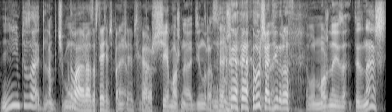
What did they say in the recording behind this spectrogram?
Не обязательно. Почему? Два раза встретимся, пообщаемся. Хорошо. Вообще можно один раз. Лучше один раз. Можно... Ты знаешь,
